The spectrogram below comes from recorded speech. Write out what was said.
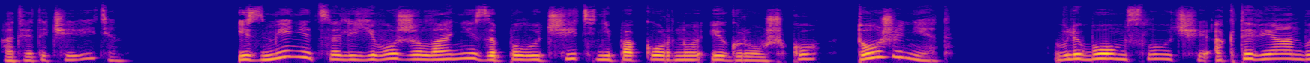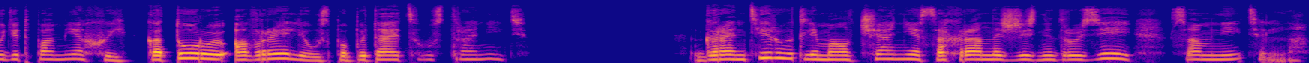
Ответ очевиден. Изменится ли его желание заполучить непокорную игрушку? Тоже нет. В любом случае, Октавиан будет помехой, которую Аврелиус попытается устранить. Гарантирует ли молчание сохранность жизни друзей? Сомнительно.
